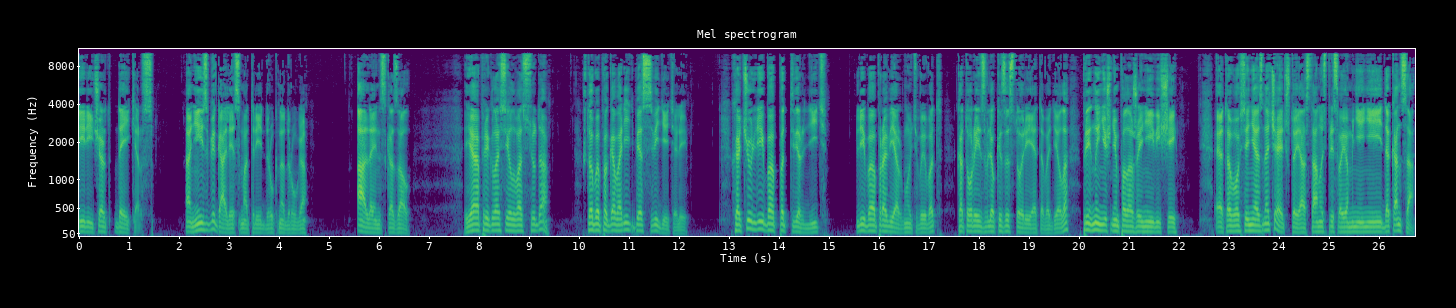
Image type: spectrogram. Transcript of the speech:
и Ричард Дейкерс. Они избегали смотреть друг на друга. Алейн сказал, «Я пригласил вас сюда, чтобы поговорить без свидетелей. Хочу либо подтвердить, либо опровергнуть вывод, который извлек из истории этого дела при нынешнем положении вещей. Это вовсе не означает, что я останусь при своем мнении до конца.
